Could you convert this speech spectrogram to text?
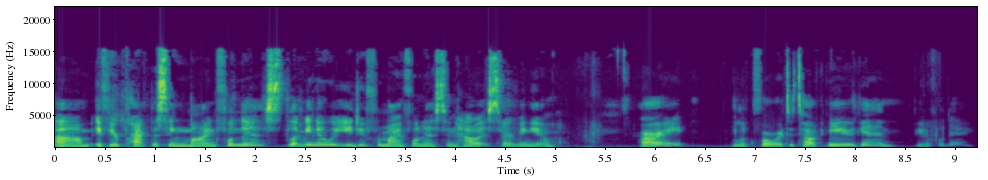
Um, if you're practicing mindfulness, let me know what you do for mindfulness and how it's serving you. All right. Look forward to talking to you again. Beautiful day.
